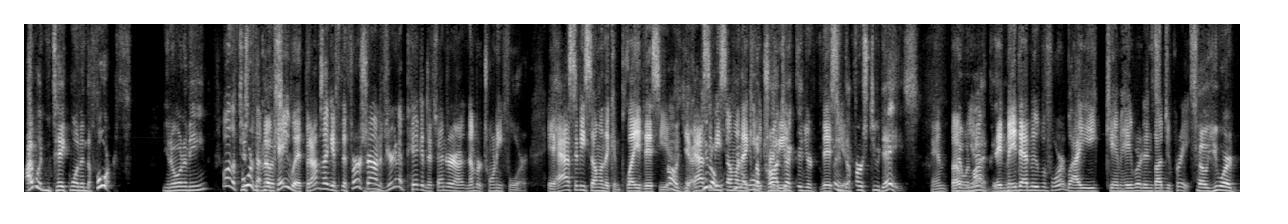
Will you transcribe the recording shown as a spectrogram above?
I wouldn't take one in the fourth. You know what I mean? Well, the fourth I'm okay with, but I'm like, if the 1st round, Mhm. if you're going to pick a defender at number 24, it has to be someone that can play this year. Oh yeah, it has you to be someone that can project in your this in year. the first two days. And but know, you know, they've made that move before, i.e., Cam Heyward and Bud Dupree. So you are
